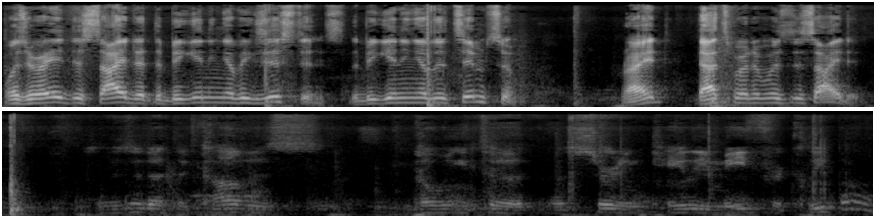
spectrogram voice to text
was already decided at the beginning of existence, the beginning of the tzimtzum, right? That's when it was decided. So isn't that the kav is going into a certain keli made for klipa?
